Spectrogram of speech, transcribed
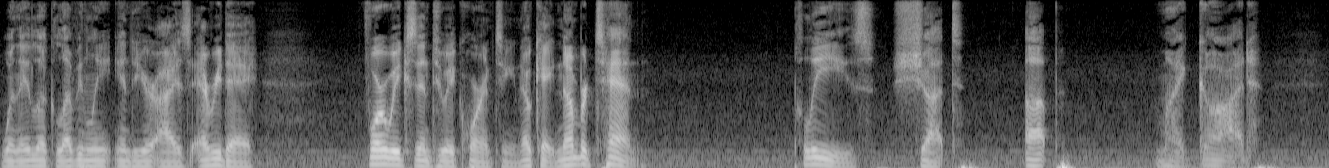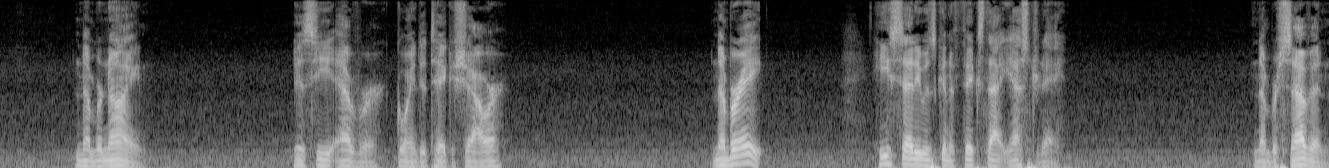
when they look lovingly into your eyes every day, four weeks into a quarantine. Okay, number 10. Please shut up. My God. Number 9. Is he ever going to take a shower? Number 8. He said he was going to fix that yesterday. Number 7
